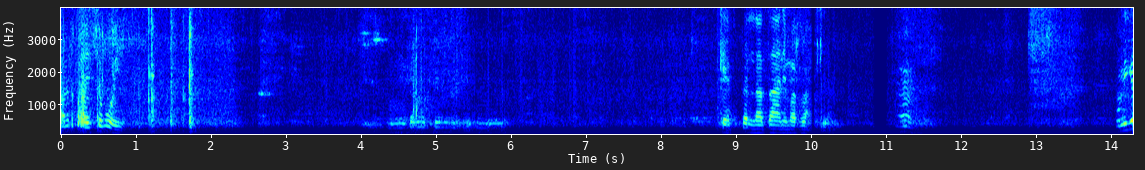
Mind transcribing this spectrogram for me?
വന്നിട്ട് പൈസ പോയി. കെഫ്തല്ലാത്ത ആനിമറാക്കിയ അമിക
